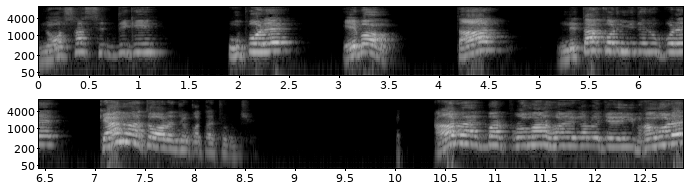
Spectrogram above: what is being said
নসাদ সিদ্দিকির উপরে এবং তার নেতাকর্মীদের উপরে কেন এত অরাজকতা চলছে? আরও একবার প্রমাণ হয়ে গেল যে এই ভাঙড়ে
